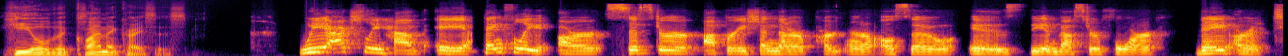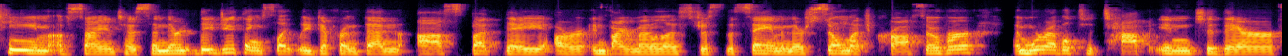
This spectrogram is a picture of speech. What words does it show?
heal the climate crisis. We actually have a, thankfully, our sister operation that our partner also is the investor for. They are a team of scientists and they they do things slightly different than us, but they are environmentalists just the same. And there's so much crossover. And we're able to tap into their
